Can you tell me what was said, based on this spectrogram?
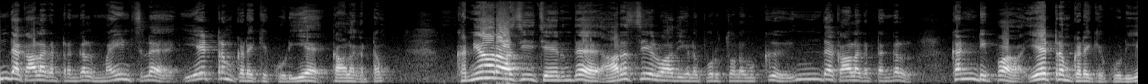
இந்த காலகட்டங்கள் மைண்ட்ஸில் ஏற்றம் கிடைக்கக்கூடிய காலகட்டம். கன்னியாராசியை சேர்ந்த அரசியல்வாதிகளை பொறுத்தளவுக்கு இந்த காலகட்டங்கள் கண்டிப்பாக ஏற்றம் கிடைக்கக்கூடிய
